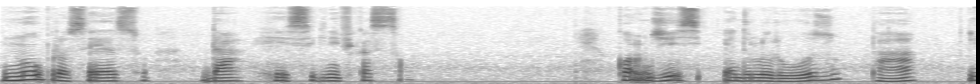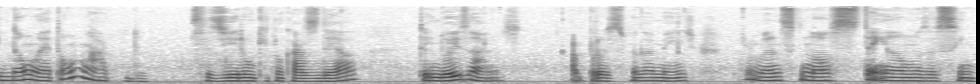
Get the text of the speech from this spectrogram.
no processo da ressignificação. Como disse, é doloroso, tá? E não é tão rápido. Vocês viram que no caso dela tem dois anos, aproximadamente, pelo menos que nós tenhamos assim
